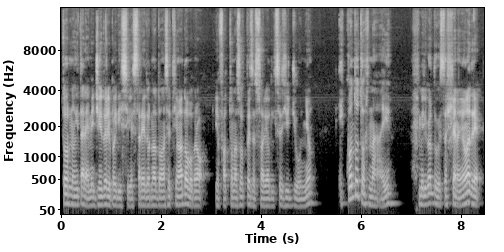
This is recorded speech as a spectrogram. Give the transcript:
torno in Italia ai miei genitori poi dissi che sarei tornato una settimana dopo, però io ho fatto una sorpresa e sono arrivato il 16 giugno. E quando tornai, mi ricordo questa scena, mia madre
